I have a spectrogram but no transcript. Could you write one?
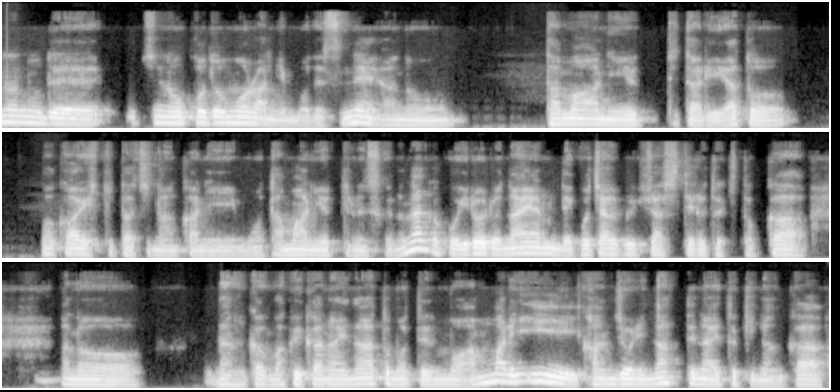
なので、うちの子供らにもですね、あの、たまに言ってたり、あと、若い人たちなんかにもたまに言ってるんですけど、なんかこういろいろ悩んでごちゃごちゃしてる時とか、あの、なんかうまくいかないなと思って、もうあんまりいい感情になってない時なんか、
